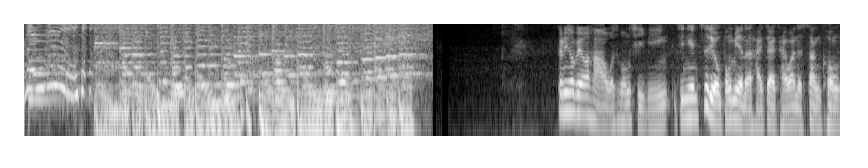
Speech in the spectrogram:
天气。各位听众朋友好，我是彭启明。今天自流封面呢还在台湾的上空，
